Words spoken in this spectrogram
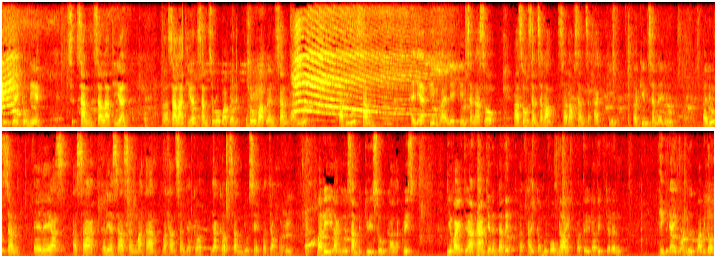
thì Jechonia sanh Salathian, uh, à, Salathian sanh Sorobabel, Sorobabel sanh Abiud, Abiud sanh Eliakim và Eliakim San Aso, Aso san Sadok, Sadok san Akim, Akim San Eliud, Eliud San Elias Asa, Eliasa san Mathan, Mathan San Jacob, Jacob San Joseph và chồng Mary. Mary là người sanh Đức Chúa Giêsu gọi là Christ. Như vậy từ Abraham cho đến David hết thảy có 14 đời và từ David cho đến khi bị đầy qua nước Babylon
